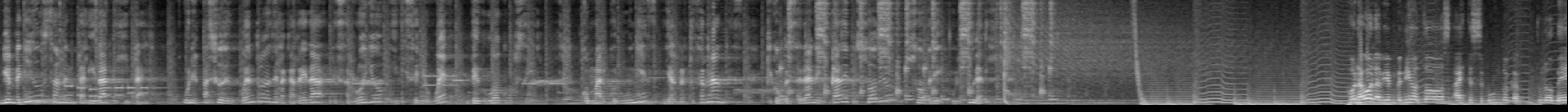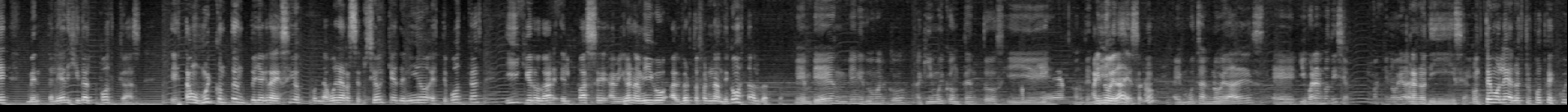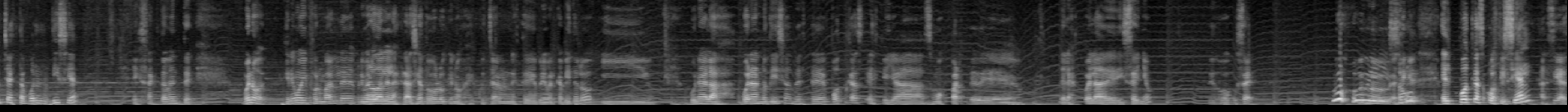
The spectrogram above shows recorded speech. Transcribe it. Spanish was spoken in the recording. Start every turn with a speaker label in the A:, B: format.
A: Bienvenidos a Mentalidad Digital, un espacio de encuentro desde la carrera Desarrollo y Diseño Web de Duoc UC, con Marco Núñez y Alberto Fernández, que conversarán en cada episodio sobre cultura digital.
B: Hola, hola, bienvenidos todos a este segundo capítulo de Mentalidad Digital Podcast. Estamos muy contentos y agradecidos por la buena recepción que ha tenido este podcast y quiero dar el pase a mi gran amigo Alberto Fernández. ¿Cómo está Alberto?
C: Bien, bien, bien. ¿Y tú, Marco? Aquí muy contentos y contentos.
B: Hay novedades, ¿no?
C: Hay muchas novedades eh, y buenas noticias, más que novedades.
B: Buenas noticias. Contémosle a nuestro podcast escucha estas buenas noticias.
C: Exactamente. Bueno, queremos informarles, primero darle las gracias a todos los que nos escucharon en este primer capítulo y una de las buenas noticias de este podcast es que ya somos parte de, la escuela de diseño de DuoQC.
B: somos el podcast oficial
